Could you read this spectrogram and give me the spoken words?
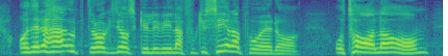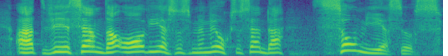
Och det är det här uppdraget jag skulle vilja fokusera på idag och tala om att vi är sända av Jesus men vi är också sända som Jesus.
